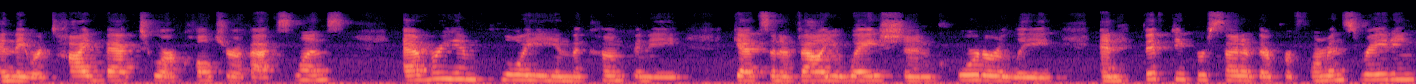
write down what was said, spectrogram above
and they were tied back to our culture of excellence, every employee in the company gets an evaluation quarterly, and 50% of their performance rating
